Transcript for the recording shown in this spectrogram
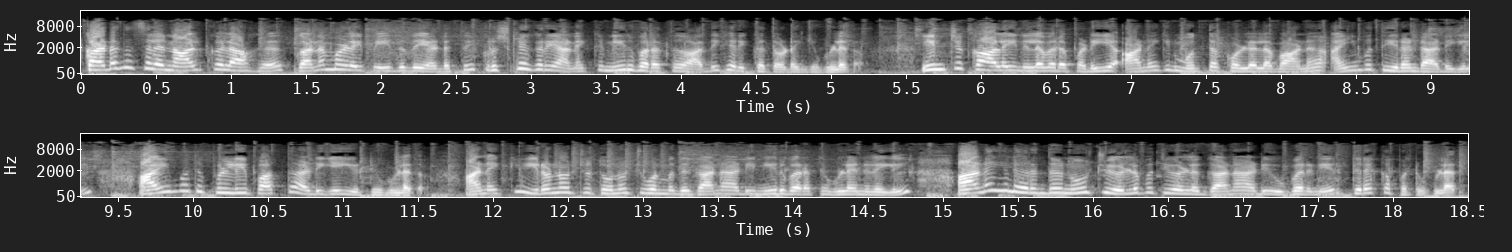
கடந்த சில நாட்களாக கனமழை பெய்ததை அடுத்து கிருஷ்ணகிரி அணைக்கு நீர்வரத்து அதிகரிக்க தொடங்கியுள்ளது. இன்று காலை நிலவரப்படி அணையின் மொத்த கொள்ளளவான ஐம்பத்தி இரண்டு அடியில் ஐம்பது புள்ளி பத்து அடியை எட்டியுள்ளது. அணைக்கு இருநூற்று தொன்னூற்று ஒன்பது கன அடி நீர்வரத்து உள்ள நிலையில் அணையிலிருந்து நூற்று எழுபத்தி ஏழு கன அடி உபரிநீர் திறக்கப்பட்டுள்ளது.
